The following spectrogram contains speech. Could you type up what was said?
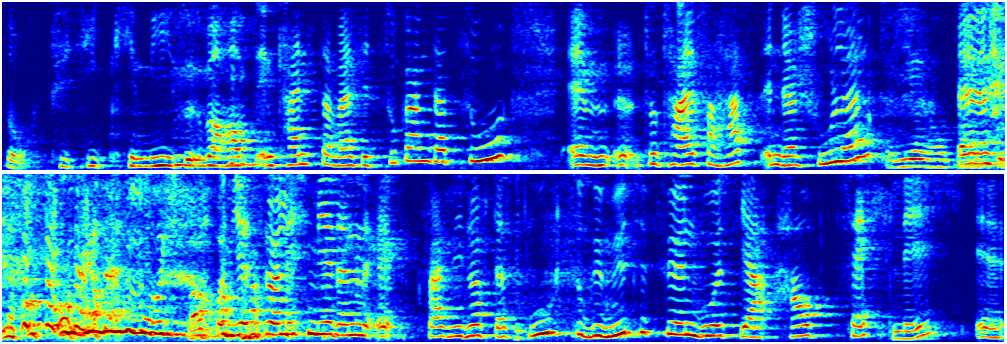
So Physik, Chemie, so überhaupt in keinster Weise Zugang dazu. Ähm, total verhasst in der Schule. Äh, und jetzt soll ich mir dann äh, quasi noch das Buch zu Gemüte führen, wo es ja hauptsächlich äh,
